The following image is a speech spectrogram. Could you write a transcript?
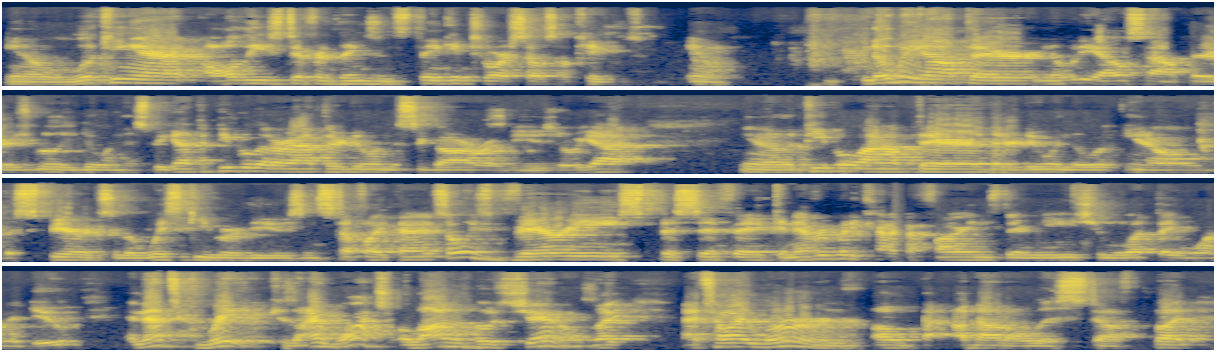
you know looking at all these different things and thinking to ourselves okay you know nobody out there, nobody else out there is really doing this. We got the people that are out there doing the cigar reviews, or we got you know the people out there that are doing the you know the spirits or the whiskey reviews and stuff like that it's always very specific and everybody kind of finds their niche and what they want to do. And that's great because i watch a lot of those channels. Like that's how i learn about all this stuff. But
